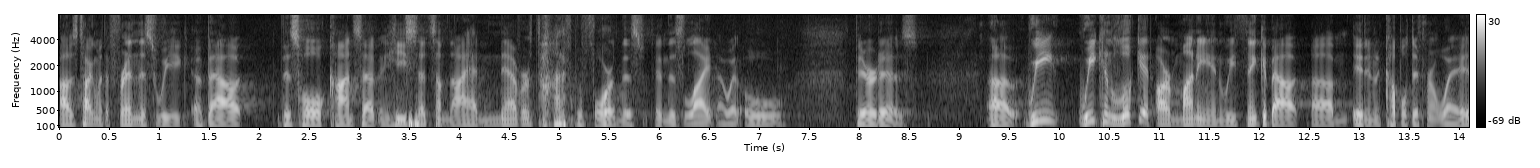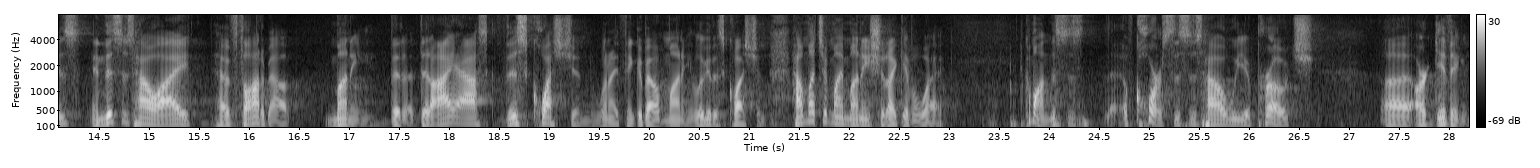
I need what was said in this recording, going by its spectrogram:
I was talking with a friend this week about this whole concept, and he said something I had never thought of before in this, in this light. I went, oh, there it is. Uh, we, we can look at our money and we think about um, it in a couple different ways. And this is how I have thought about money that, that I ask this question when I think about money. Look at this question How much of my money should I give away? Come on, this is, of course, this is how we approach uh, our giving,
